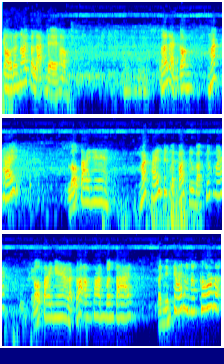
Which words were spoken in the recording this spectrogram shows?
Câu đó nói có lạc đề không? Nói rằng con mắt thấy, lỗ tai nghe. Mắt thấy tức là có sự vật trước mắt. Lỗ tai nghe là có âm thanh bên tai. Là những cái đó nó có đó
